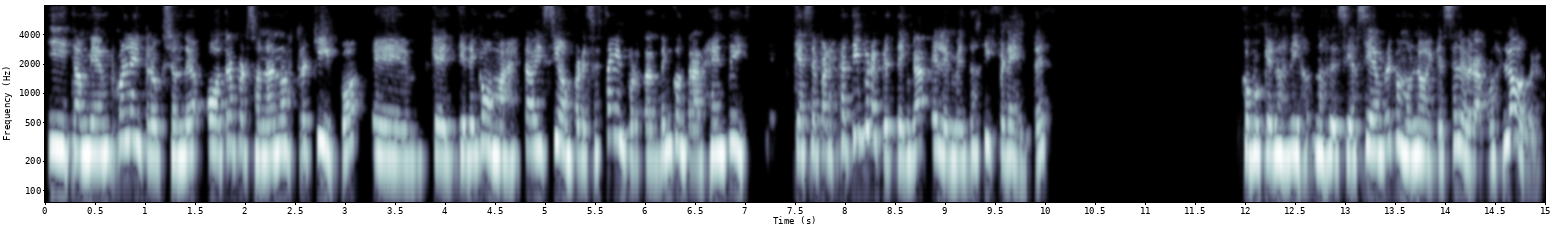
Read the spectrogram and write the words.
Y también con la introducción de otra persona a nuestro equipo, eh, que tiene como más esta visión, por eso es tan importante encontrar gente que se parezca a ti, pero que tenga elementos diferentes. Como que nos, dijo, nos decía siempre como, no, hay que celebrar los logros.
